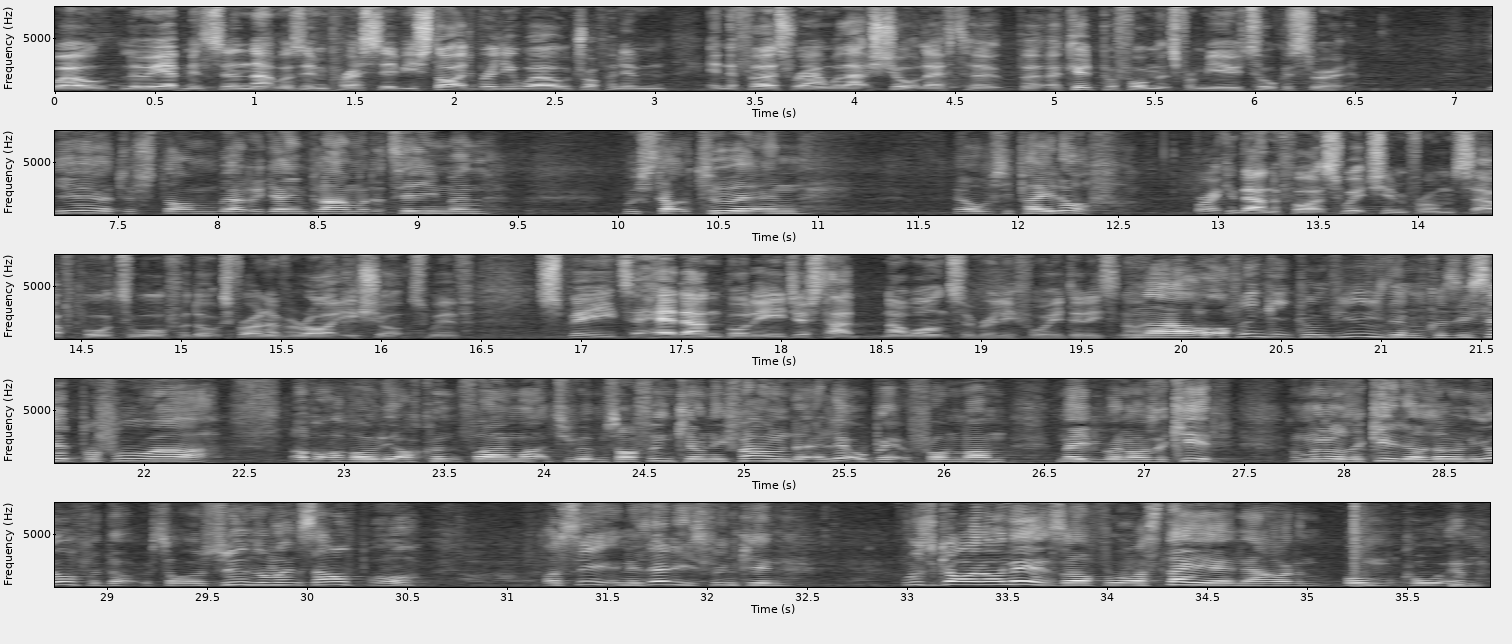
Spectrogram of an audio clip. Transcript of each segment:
Well, Lewis Edmondson, that was impressive. You started really well, dropping him in the first round with that short left hook, but a good performance from you. Talk us through it. Yeah, just um, we had a game plan with the team and we stuck to it, and it obviously paid off. Breaking down the fight, switching from southpaw to orthodox, throwing a variety of shots with speed to head and body. He just had no answer really for you, did he tonight? No, I think it confused him because he said before, ah, I've, I've only I couldn't find much of him, so I think he only found it a little bit from um, maybe when I was a kid. And when I was a kid, I was only orthodox. So as soon as I went southpaw, I see it in his head. He's thinking, what's going on here? So I thought I'll stay here now, and boom, caught him.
